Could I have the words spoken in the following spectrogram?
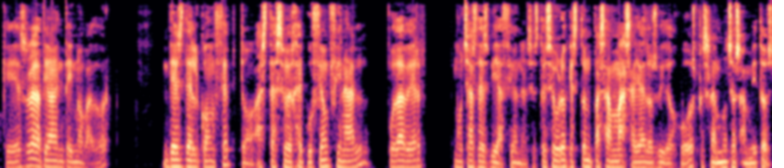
que es relativamente innovador, desde el concepto hasta su ejecución final puede haber muchas desviaciones. Estoy seguro que esto pasa más allá de los videojuegos, pasa en muchos ámbitos.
